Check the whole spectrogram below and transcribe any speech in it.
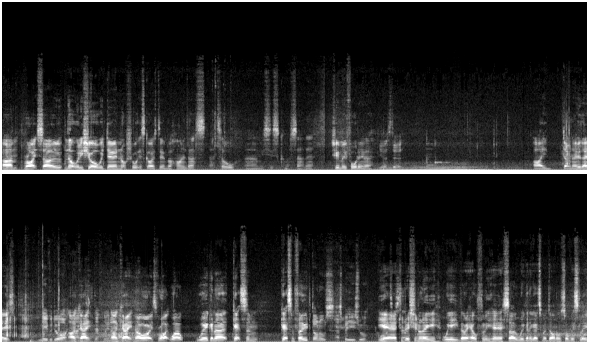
Um, right, so not really sure what we're doing. Not sure what this guy's doing behind us at all. Um, he's just kind of sat there. Should we move forward anyway? Yeah, let's do it. I don't know who that is. Neither do I. Okay. not okay, no worries. Right, well, we're gonna get some get some food. McDonald's, as per usual. Yeah, stuff. traditionally we eat very healthily here, so we're gonna go to McDonald's. Obviously,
